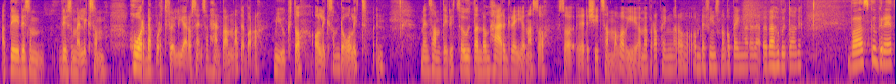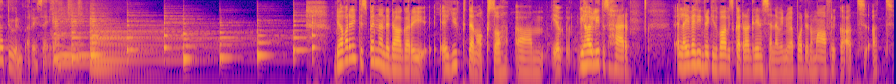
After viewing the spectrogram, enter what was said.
Att det är det som, det som är liksom hårda portföljer och sen sånt här annat är bara mjukt och, och liksom dåligt. Men men samtidigt så utan de här grejerna så, så är det skitsamma vad vi gör med våra pengar och om det finns några pengar eller överhuvudtaget. Vad skulle Greta Thunberg säga? Det har varit lite spännande dagar i Egypten också. Um, vi har ju lite så här eller jag vet inte riktigt var vi ska dra gränsen när vi nu är på den om Afrika, att, att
